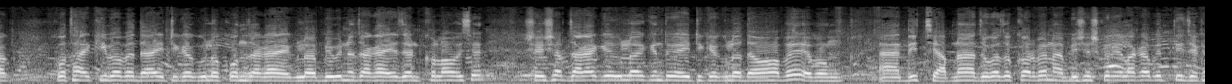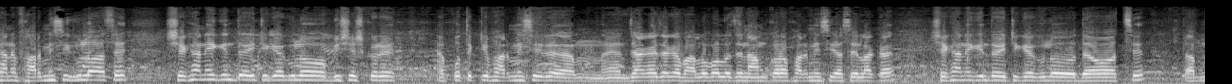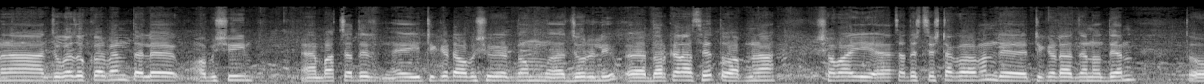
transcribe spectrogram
কোথায় কীভাবে দেয় টিকাগুলো কোন জায়গায়, এগুলো বিভিন্ন জায়গায় এজেন্ট খোলা হয়েছে। সেই সব জায়গায় এগুলোয় কিন্তু এই টিকাগুলো দেওয়া হবে এবং দিচ্ছে। আপনারা যোগাযোগ করবেন, আর বিশেষ করে এলাকা ভিত্তিক যেখানে ফার্মেসিগুলো আছে, সেখানেই কিন্তু এই টিকাগুলো বিশেষ করে প্রত্যেকটি ফার্মেসির জায়গায় জায়গায় ভালো ভালো যে নাম করা ফার্মেসি আছে এলাকায়, সেখানে কিন্তু এই টিকাগুলো দেওয়া হচ্ছে। তো আপনারা যোগাযোগ করবেন, তাহলে অবশ্যই বাচ্চাদের এই টিকাটা অবশ্যই একদম জরুরি দরকার আছে। তো আপনারা সবাই বাচ্চাদের চেষ্টা করাবেন যে টিকাটা যেন দেন। তো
